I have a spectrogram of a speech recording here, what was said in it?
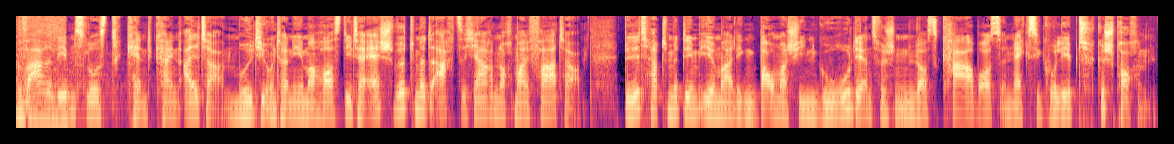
Wahre Lebenslust kennt kein Alter. Multiunternehmer Horst-Dieter Esch wird mit 80 Jahren nochmal Vater. Bild hat mit dem ehemaligen Baumaschinenguru, der inzwischen in Los Cabos in Mexiko lebt, gesprochen.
